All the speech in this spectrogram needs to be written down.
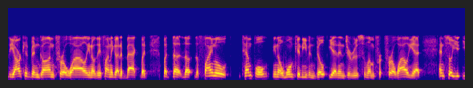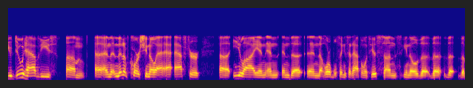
the ark had been gone for a while. You know, they finally got it back, but but the the, the final temple, you know, won't get even built yet in Jerusalem for, for a while yet. And so you, you do have these, um, uh, and, and then of course, you know, a, after uh, Eli and, and, and the and the horrible things that happened with his sons, you know, the, the, the, the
